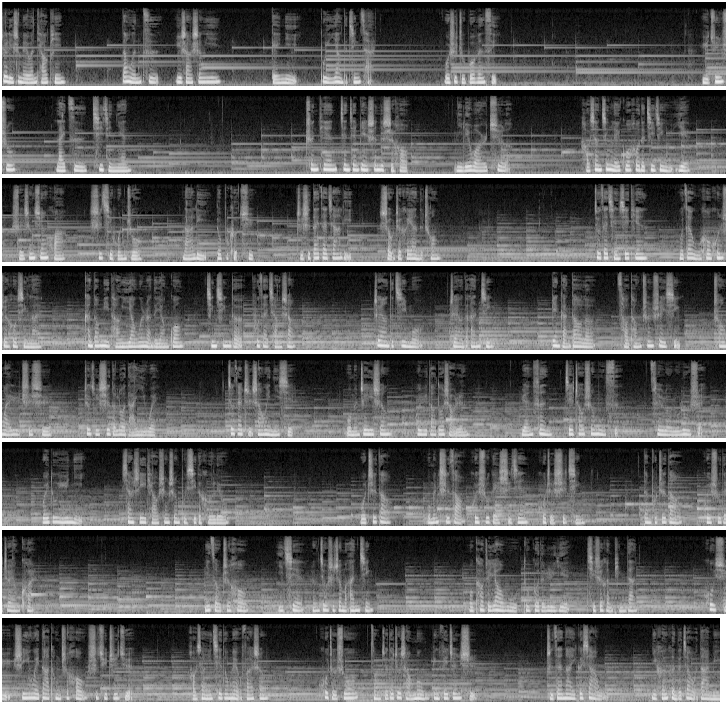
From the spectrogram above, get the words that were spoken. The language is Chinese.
这里是美文调频。当文字遇上声音，给你不一样的精彩。我是主播温 C。与君书，来自七几年。春天渐渐变深的时候，你离我而去了，好像惊雷过后的寂静雨夜，水声喧哗，湿气浑浊，哪里都不可去，只是待在家里，守着黑暗的窗。就在前些天。我在午后昏睡后醒来，看到蜜糖一样温软的阳光，轻轻地铺在墙上。这样的寂寞，这样的安静，便感到了“草堂春睡醒，窗外日迟迟”这句诗的落达意味。就在纸上为你写，我们这一生会遇到多少人？缘分皆朝生暮死，脆弱如露水。唯独与你，像是一条生生不息的河流。我知道，我们迟早会输给时间或者事情，但不知道会输得这样快。你走之后，一切仍旧是这么安静。我靠着药物度过的日夜，其实很平淡。或许是因为大痛之后失去知觉，好像一切都没有发生，或者说总觉得这场梦并非真实。只在那一个下午，你狠狠地叫我大名，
